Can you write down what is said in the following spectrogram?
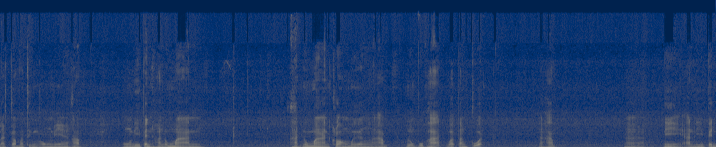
แล้วก็มาถึงองค์นี้นะครับ องค์นี้เป็นหนุมานหนุมานคลองเมืองนะครับ หลวงปู่ผาดวัดตั้งกวดนะครับอ่านี่อันนี้เป็น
